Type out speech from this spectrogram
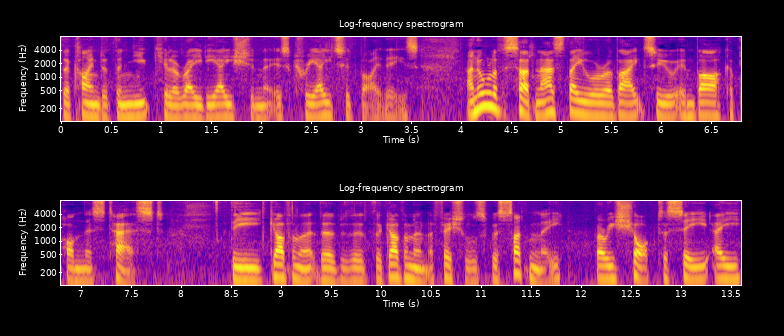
the kind of the nuclear radiation that is created by these. And all of a sudden, as they were about to embark upon this test, the government, the, the, the government officials were suddenly very shocked to see a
